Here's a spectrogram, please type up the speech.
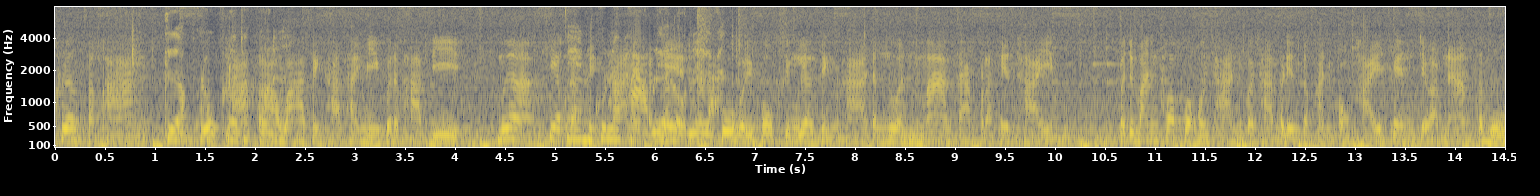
เครื่องสำอาง เกือบครลูบกเลยค้าทุกกคนล่าวว่าสินค้าไทยมีคุณภาพดีเมื่อเทียบกับแม่นสินคุณค้าในภาพประเรืเทอหล่ศนเลยล่ะผู้บริโภคจึงเลือกสินค้าจำนวนมากจากประเทศไทย ปัจจุบันครอบครัวของฉันก็ใช้ผลิตภัณฑ์ของไทยเช่นเจลอาบน้ำสบู่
